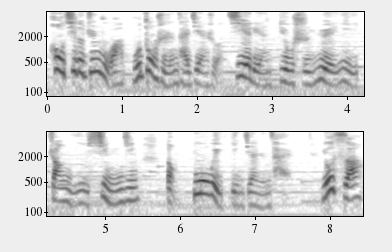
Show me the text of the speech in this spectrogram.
后期的君主啊不重视人才建设，接连丢失乐毅、张仪、信陵君等多位顶尖人才。由此啊，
